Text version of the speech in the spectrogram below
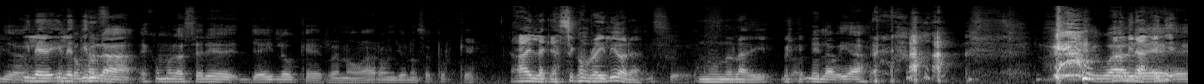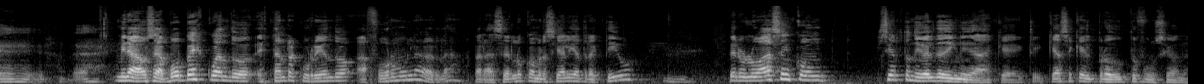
Yeah. y le, y es, le como tira... la, es como la serie J-Lo que renovaron, yo no sé por qué. Ay, la que hace con Ray Liora. Sí. No, no la vi. No, ni la. Pero Igual. mira, eh, es- ah, Mira, o sea, vos ves cuando están recurriendo a fórmula, ¿verdad? Para hacerlo comercial y atractivo, pero lo hacen con cierto nivel de dignidad que, que- que hace que el producto funcione.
